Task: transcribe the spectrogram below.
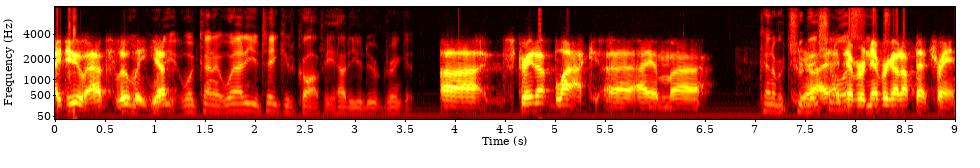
I do absolutely. What, Yep. do you- what kind of? How do you take your coffee? How do you do drink it? Uh, straight up black. Uh, I am. Uh, Kind of a you know, I, traditionalist. I never never got off that train.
